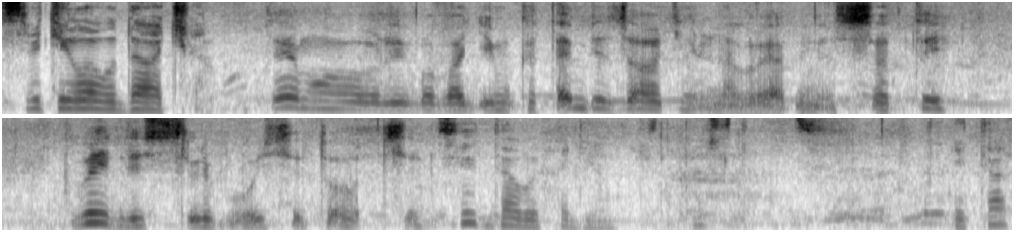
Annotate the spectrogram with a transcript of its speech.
світила удача. Я ему говорила, Вадимка, ты обязательно вернешься, ты выйдешь с любой ситуации. Всегда виходив. Просто. І так.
